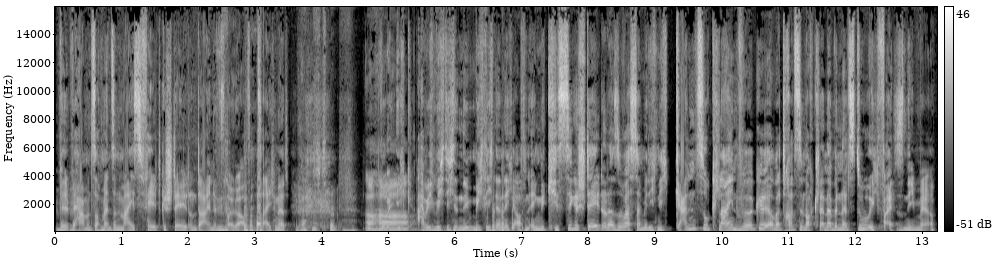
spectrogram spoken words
wir, wir haben uns doch mal in so ein Maisfeld gestellt und da eine. Folge aufgezeichnet. ja, Aha. Habe ich mich nicht, mich nicht dann nicht auf eine enge Kiste gestellt oder sowas, damit ich nicht ganz so klein wirke, aber trotzdem noch kleiner bin als du? Ich weiß es nicht mehr.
